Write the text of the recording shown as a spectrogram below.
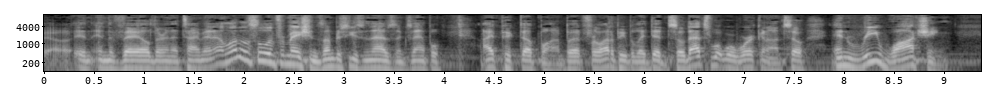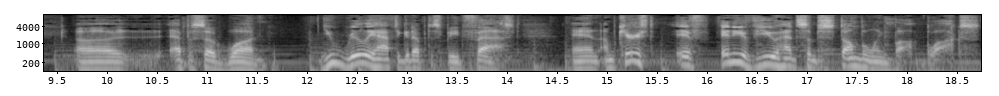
uh, in, in the Vale during that time. And a lot of those little informations, I'm just using that as an example, I picked up on. But for a lot of people, they did. So that's what we're working on. So, and rewatching, uh, episode one, you really have to get up to speed fast. And I'm curious if any of you had some stumbling blocks.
